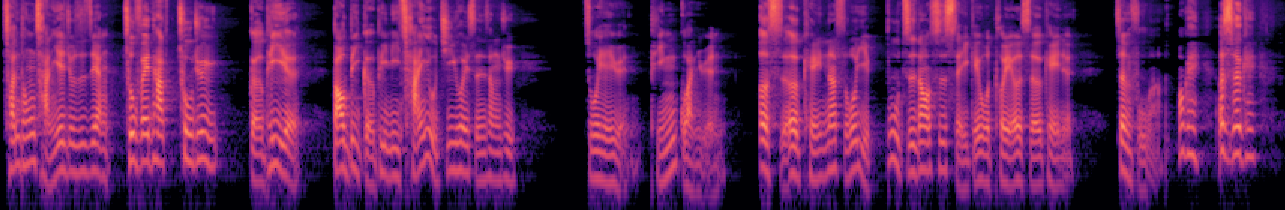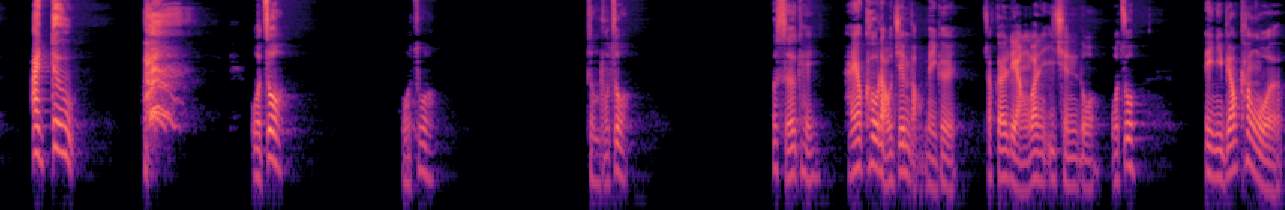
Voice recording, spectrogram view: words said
传统产业就是这样，除非他出去嗝屁了。包庇嗝屁，你才有机会升上去。作业员、品管员，二十二 K，那时候也不知道是谁给我推二十二 K 的，政府嘛。OK，二十二 K，I do，我做，我做，怎么不做？二十二 K 还要扣劳健保，每个月大概两万一千多，我做。哎，你不要看我。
